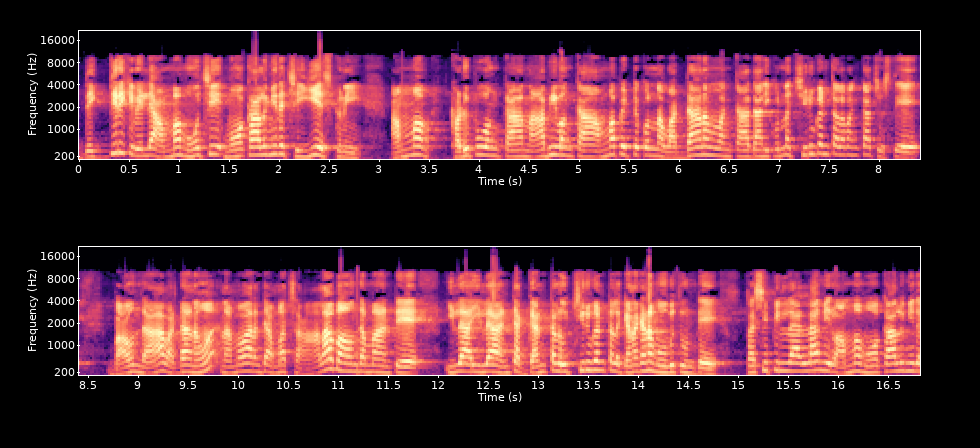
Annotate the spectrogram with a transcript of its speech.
దగ్గరికి వెళ్ళి అమ్మ మోచే మోకాలు మీద చెయ్యేసుకుని అమ్మ కడుపు వంక నాభి వంక అమ్మ పెట్టుకున్న వడ్డాణం వంక దానికి ఉన్న చిరుగంటల వంక చూస్తే బాగుందా వడ్డాణం? అని అమ్మవారంటే అమ్మ చాలా బాగుందమ్మా అంటే ఇలా ఇలా అంటే గంటలు చిరుగంటలు గనగన మోగుతుంటే పసిపిల్లాళ్ళ మీరు అమ్మ మోకాలు మీద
